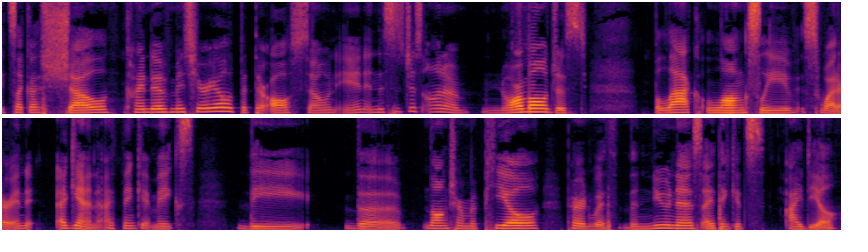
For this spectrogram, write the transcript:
it's like a shell kind of material, but they're all sewn in. And this is just on a normal, just black long sleeve sweater. And again, I think it makes the the long term appeal paired with the newness, I think it's ideal.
